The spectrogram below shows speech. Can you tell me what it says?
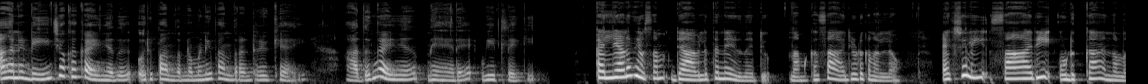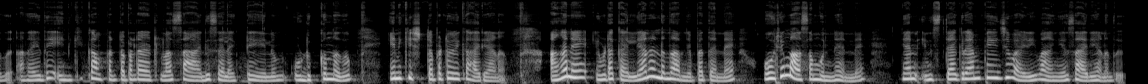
അങ്ങനെ ഡീഞ്ചൊക്കെ കഴിഞ്ഞത് ഒരു പന്ത്രണ്ട് മണി പന്ത്രണ്ടരയൊക്കെ ആയി. അതും കഴിഞ്ഞ് നേരെ വീട്ടിലേക്ക്. കല്യാണ ദിവസം രാവിലെ തന്നെ എഴുന്നേറ്റു. നമുക്ക് സാരി ഉടുക്കണമല്ലോ ആക്ച്വലി സാരി ഉടുക്കുക എന്നുള്ളത് അതായത് എനിക്ക് കംഫർട്ടബിൾ ആയിട്ടുള്ള സാരി സെലക്ട് ചെയ്യലും ഉടുക്കുന്നതും എനിക്ക് ഇഷ്ടപ്പെട്ട ഒരു കാര്യമാണ്. അങ്ങനെ ഇവിടെ കല്യാണം ഉണ്ടെന്ന് അറിഞ്ഞപ്പോൾ തന്നെ ഒരു മാസം മുന്നേ തന്നെ ഞാൻ ഇൻസ്റ്റാഗ്രാം പേജ് വഴി വാങ്ങിയ സാരിയാണത്.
